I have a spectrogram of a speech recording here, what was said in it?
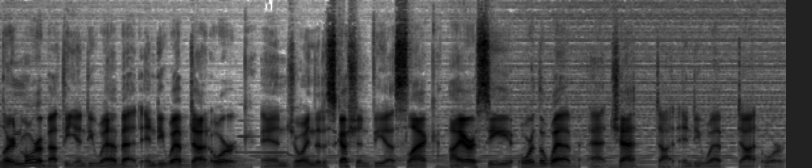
Learn more about the IndieWeb at indieweb.org and join the discussion via Slack, IRC, or the web at chat.indieweb.org.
